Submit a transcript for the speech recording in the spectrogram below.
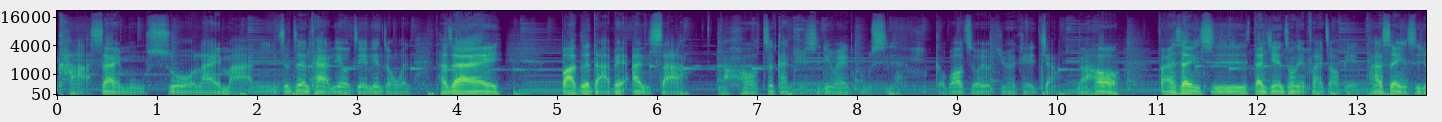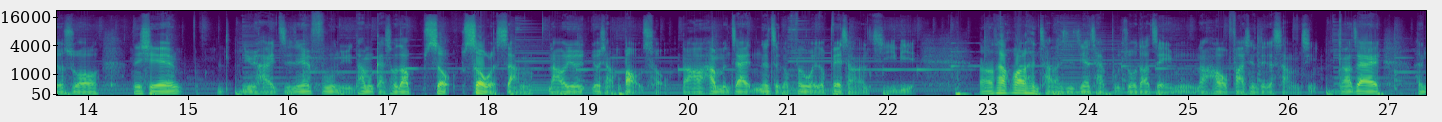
卡塞姆索莱马尼，这真的太难念，我直接念中文。他在巴格达被暗杀。然后这感觉是另外一个故事，搞不好之后有机会可以讲。然后反正摄影师，但今天重点放在照片。他摄影师就说那些女孩子、那些妇女，她们感受到受受了伤，然后又又想报仇，然后他们在那整个氛围都非常的激烈。然后他花了很长的时间才捕捉到这一幕，然后发现这个场景，然后在很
